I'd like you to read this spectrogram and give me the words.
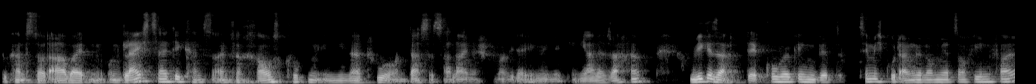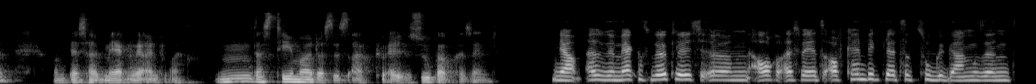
du kannst dort arbeiten und gleichzeitig kannst du einfach rausgucken in die Natur und das ist alleine schon mal wieder irgendwie eine geniale Sache. Und wie gesagt, der Coworking wird ziemlich gut angenommen jetzt auf jeden Fall und deshalb merken wir einfach, hm, das Thema, das ist aktuell super präsent. Ja, also wir merken es wirklich, ähm, auch als wir jetzt auf Campingplätze zugegangen sind,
